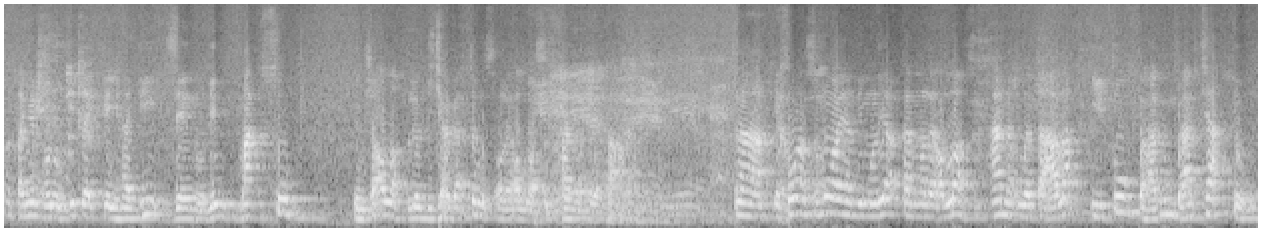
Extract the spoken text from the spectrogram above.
Makanya guru kita Kiai Haji Zainuddin Maksud. Insya Allah beliau dijaga terus oleh Allah Subhanahu Wa Taala. Nah, ikhwan semua yang dimuliakan oleh Allah Subhanahu Wa Taala itu baru baca tuh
